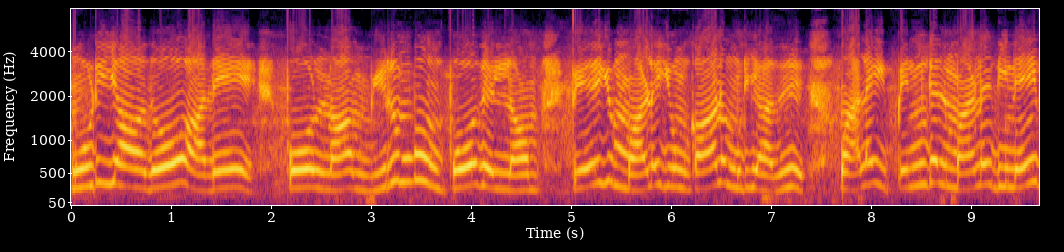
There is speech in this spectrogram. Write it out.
முடியாதோ அதே போல் நாம் விரும்பும் போதெல்லாம் பேயும் மழையும் காண முடியாது. மழை பெண்கள் மனதினை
